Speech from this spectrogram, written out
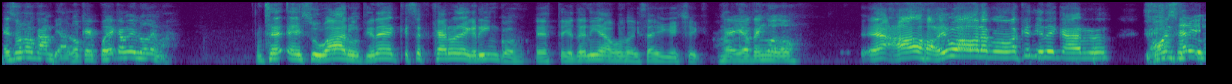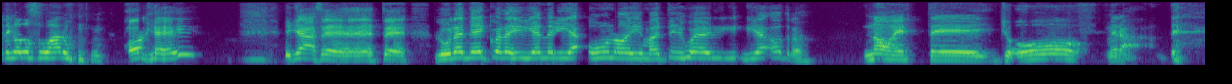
eso no cambia. Lo que puede cambiar es lo demás. Entonces, el Subaru tiene ese carro de gringo. Este, yo tenía uno, dice ahí, chick. Yo tengo dos. Eh, Ah, jodimos ahora como más que tiene carro. No, en serio, yo tengo dos Subaru. Ok. ¿Y qué hace? Este, lunes, miércoles y viernes guía uno y martes y jueves guía otro. No, este, yo, mira,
